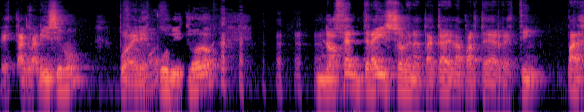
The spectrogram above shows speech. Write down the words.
está clarísimo, pues el escudo y todo. No centréis solo en atacar en la parte de resting para,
